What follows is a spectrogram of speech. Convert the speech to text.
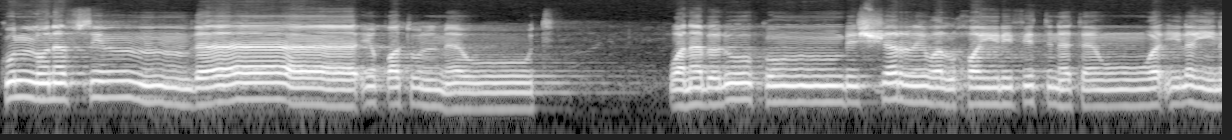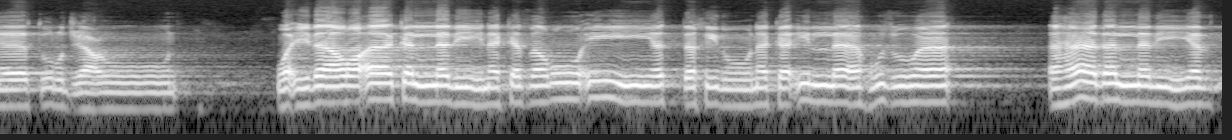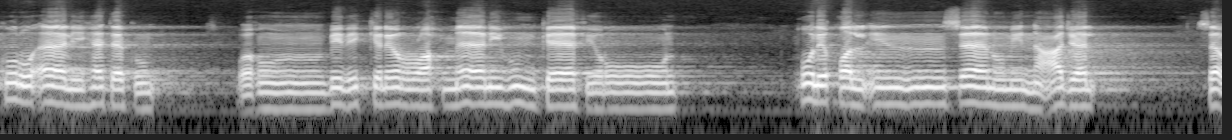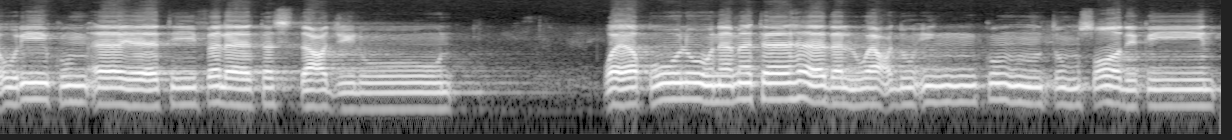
كل نفس ذائقة الموت. ونبلوكم بالشر والخير فتنة وإلينا ترجعون. وإذا رآك الذين كفروا إن يتخذونك إلا هزوا. أهذا الذي يذكر آلهتكم؟ وهم بذكر الرحمن هم كافرون. خلق الإنسان من عجل. سأريكم آياتي فلا تستعجلون. ويقولون متى هذا الوعد إن كنتم صادقين.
